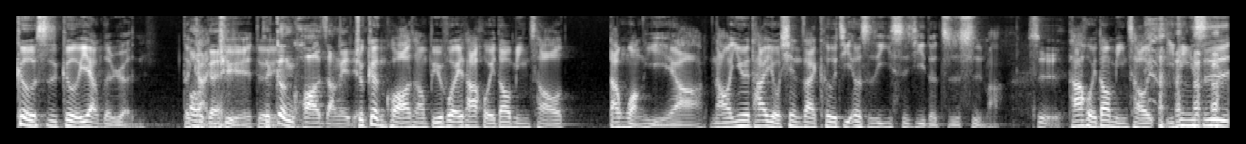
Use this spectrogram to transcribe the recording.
各式各样的人的感觉对，就更夸张一点，就更夸张。比如说，诶，他回到明朝当王爷啊，然后因为他有现在科技二十一世纪的知识嘛，是他回到明朝一定是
